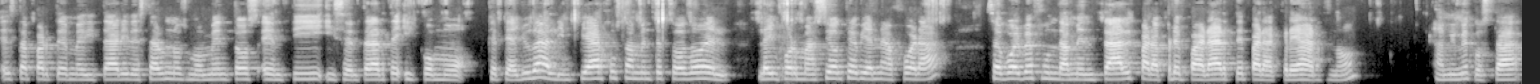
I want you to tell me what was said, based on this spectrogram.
esta parte de meditar y de estar unos momentos en ti y centrarte y como que te ayuda a limpiar justamente todo el, la información que viene afuera, se vuelve fundamental para prepararte para crear, ¿no? A mí me costa,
